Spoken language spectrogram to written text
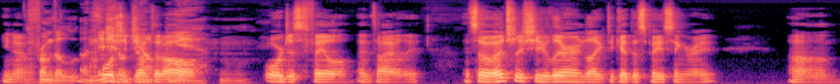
you know, from the initial before she jumped jump. at all yeah. mm. or just fail entirely. And so eventually she learned like to get the spacing right um,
